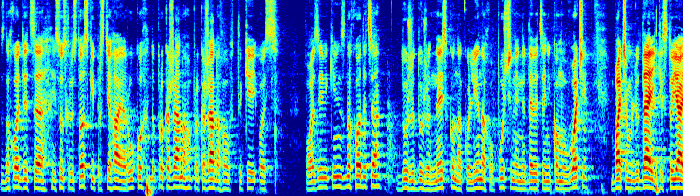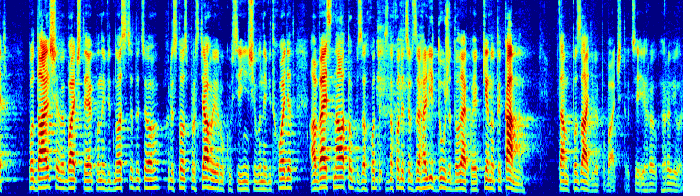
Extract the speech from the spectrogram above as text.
знаходиться Ісус Христос, який простягає руку до прокаженого, прокаженого в такій ось позі, в якій він знаходиться, дуже-дуже низько, на колінах, опущений, не дивиться нікому в очі. Бачимо людей, які стоять подальше. Ви бачите, як вони відносяться до цього. Христос простягує руку, всі інші вони відходять, а весь натовп знаходиться взагалі дуже далеко, як кинути камнем. Там позаді ви побачите цієї гравюри.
